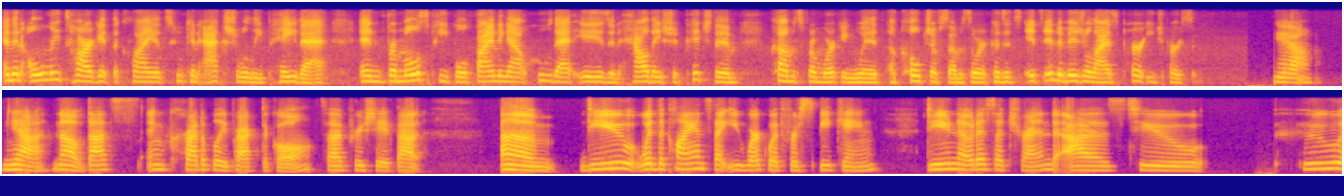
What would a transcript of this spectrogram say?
and then only target the clients who can actually pay that and for most people finding out who that is and how they should pitch them comes from working with a coach of some sort because it's it's individualized per each person yeah yeah no that's incredibly practical so i appreciate that. Um do you with the clients that you work with for speaking do you notice a trend as to who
